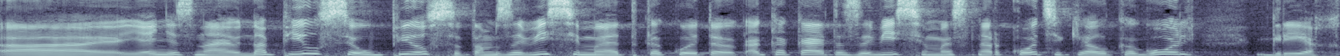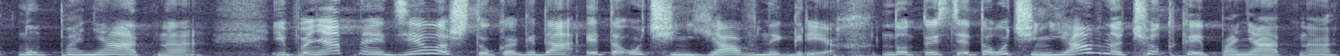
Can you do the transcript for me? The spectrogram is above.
А, я не знаю, напился, упился, там зависимый от какой-то, а какая-то зависимость, наркотики, алкоголь, грех. Ну, понятно. И понятное дело, что когда это очень явный грех, ну, то есть это очень явно, четко и понятно.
